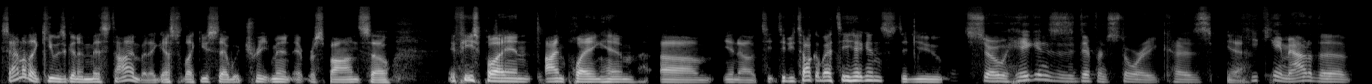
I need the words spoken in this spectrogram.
sounded like he was going to miss time, but I guess, like you said, with treatment, it responds. So if he's playing, I'm playing him. Um, you know, t- did you talk about Tee Higgins? Did you? So Higgins is a different story because yeah. he came out of the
